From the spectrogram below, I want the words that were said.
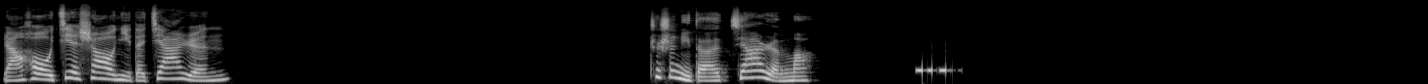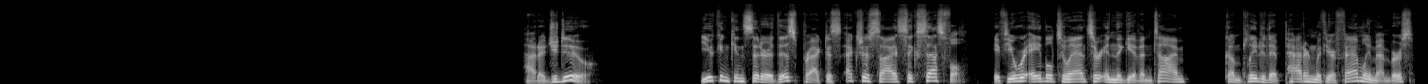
然后介绍你的家人。这是你的家人吗？How did you do? You can consider this practice exercise successful if you were able to answer in the given time, completed a pattern with your family members,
